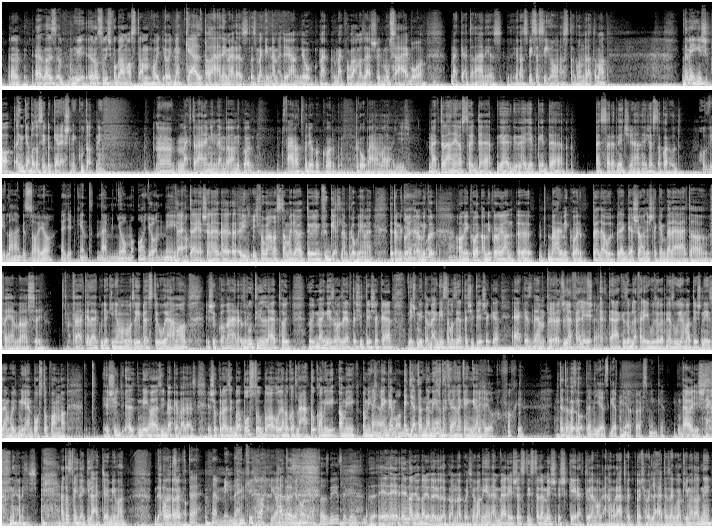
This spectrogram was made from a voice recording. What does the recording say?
Hű, rosszul is fogalmaztam, hogy, hogy meg kell találni, mert az, az megint nem egy olyan jó meg, megfogalmazás, hogy muszájból meg kell találni, az, az visszaszívom azt a gondolatomat. De mégis a, inkább az a szép, hogy keresni, kutatni, Ö, megtalálni mindenben. Amikor fáradt vagyok, akkor próbálom valahogy így megtalálni azt, hogy de Gergő, egyébként te ezt szeretnéd csinálni, és ezt akarod. A világ zaja egyébként nem nyom agyon néha. Te, teljesen, e, e, így, így fogalmaztam, hogy a tőlünk független problémák. Tehát amikor, Ja, amikor, nem. amikor, amikor olyan, bármikor például reggel sajnos nekem beleállt a fejembe az, hogy felkelek, ugye kinyomom az ébresztő órámat, és akkor már az rutin lett, hogy, hogy megnézem az értesítéseket, és miután megnéztem az értesítéseket, elkezdem ö, Kétségbe lefelé, esel. elkezdem lefelé húzogatni az ujjamat, és nézem, hogy milyen posztok vannak és így ez, néha ez így bekebelez. És akkor ezekben a posztokban olyanokat látok, ami, amik, amik El engem mond. egyáltalán nem érdekelnek engem. Ja, jó, oké. Tehát, Azt hittem, ijeszgetni akarsz minket. de hogy is, de hogy is. Hát azt mindenki látja, hogy mi van. De, ö, ö, Csak te, nem mindenki, aki Hát hát akarja ez- magát, az nézegeti. én nagyon-nagyon örülök annak, hogyha van ilyen ember, és ezt tisztelem, és, és kérek tőle magánórát, hogy, hogy hogy lehet ezekből kimaradni.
